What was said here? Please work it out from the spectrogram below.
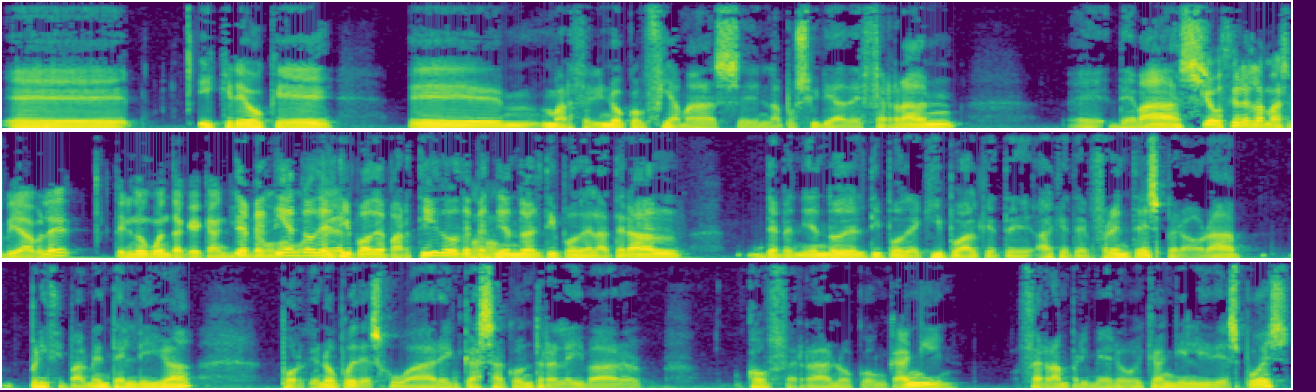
eh, y creo que eh, Marcelino confía más en la posibilidad de Ferran, eh, de Bas. ¿Qué opción es la más viable, teniendo en cuenta que Kangin Dependiendo no del tipo de partido, dependiendo del tipo de lateral, dependiendo del tipo de equipo al que te, al que te enfrentes, pero ahora principalmente en liga, porque no puedes jugar en casa contra el Eibar con Ferran o con Kangin? Ferran primero y Kangin Lee después.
